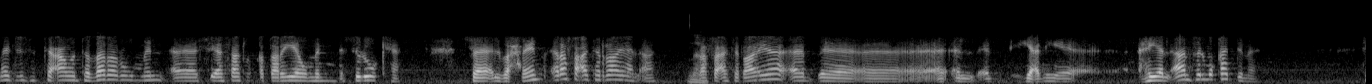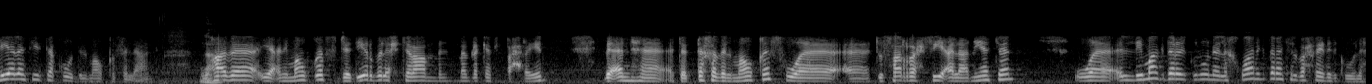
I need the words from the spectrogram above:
مجلس التعاون تضرروا من السياسات القطرية ومن سلوكها. فالبحرين رفعت الراية الآن. نعم. رفعت الراية يعني هي الآن في المقدمة. هي التي تقود الموقف الآن. نعم. وهذا يعني موقف جدير بالاحترام من مملكة البحرين بأنها تتخذ الموقف وتصرح فيه علانيه واللي ما قدروا يقولونه الإخوان قدرت البحرين تقوله.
